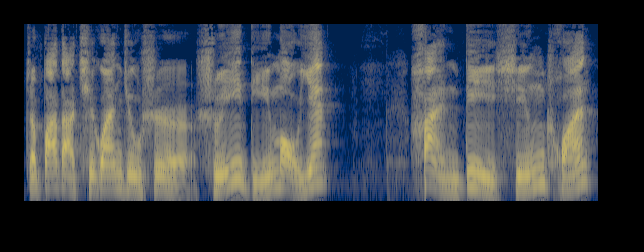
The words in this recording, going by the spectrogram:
这八大奇观就是水底冒烟、旱地行船、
